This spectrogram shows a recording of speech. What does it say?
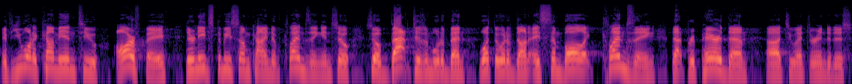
If you want to come into our faith, there needs to be some kind of cleansing. And so, so baptism would have been what they would have done a symbolic cleansing that prepared them uh, to enter into this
